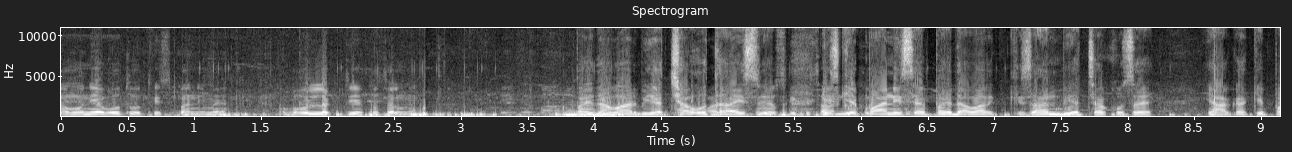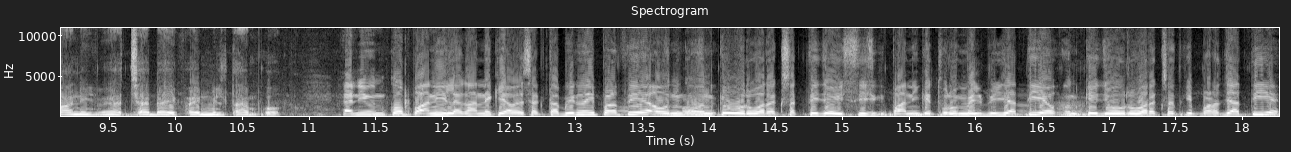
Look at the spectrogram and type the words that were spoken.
अमोनिया बहुत होती है इस पानी में बहुत लगती है फ़सल में। पैदावार भी अच्छा होता है इस उसके किसान इसके पानी से पैदावार किसान भी अच्छा खुश है। यहाँ का कि पानी में अच्छा डाइफाइन मिलता है हमको। यानी उनको पानी लगाने की आवश्यकता भी नहीं पड़ती है और उनको उनकी उर्वरक शक्ति जो इसी पानी के थ्रू मिल भी जाती है उनकी जो उर्वरक शक्ति बढ़ जाती है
